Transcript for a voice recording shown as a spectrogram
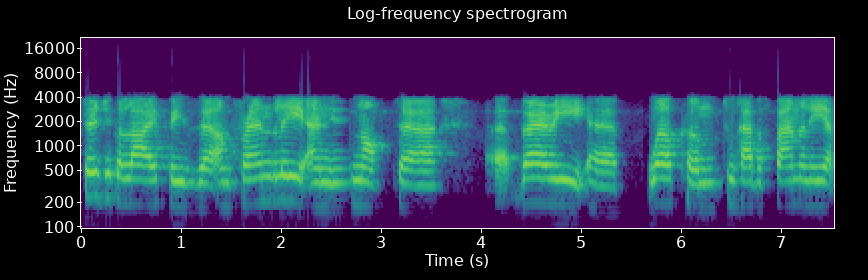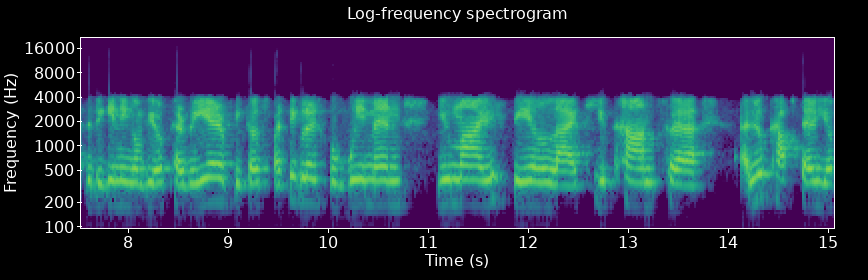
surgical life is uh, unfriendly and is not uh, uh very uh, welcome to have a family at the beginning of your career because, particularly for women, you might feel like you can't uh, look after your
